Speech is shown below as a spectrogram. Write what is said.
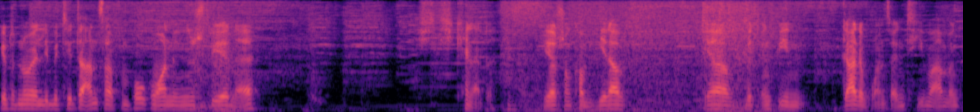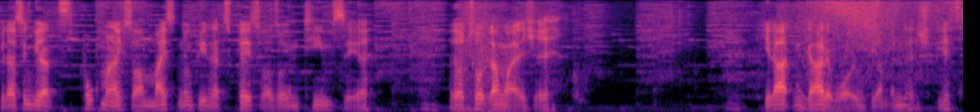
Gibt nur eine limitierte Anzahl von Pokémon in diesem Spiel. Ne? Ich, ich kenne das. Ja, schon kommt. Jeder ja mit irgendwie ein Gardevoir in sein Team haben. Irgendwie das irgendwie als Pokémon ich so am meisten irgendwie in Let's Plays oder so im Team sehe. Also tot langweilig. Ey. Jeder hat ein Gardevoir irgendwie am Ende des Spiels.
